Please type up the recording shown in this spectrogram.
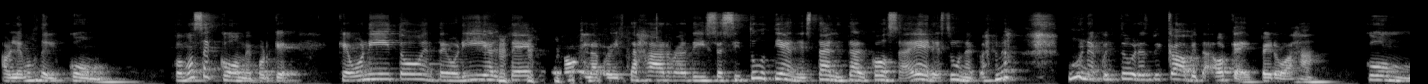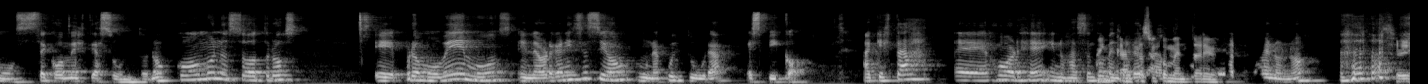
hablemos del cómo. ¿Cómo se come? Porque qué bonito en teoría el texto, en la revista Harvard dice, si tú tienes tal y tal cosa, eres una, ¿no? una cultura, es capital. Ok, pero ajá, ¿cómo se come este asunto? ¿no? ¿Cómo nosotros eh, promovemos en la organización una cultura speak up? Aquí está eh, Jorge y nos hace un comentario. su comentario. Bueno, ¿no? Sí.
